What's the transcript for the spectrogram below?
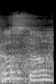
Pessoal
